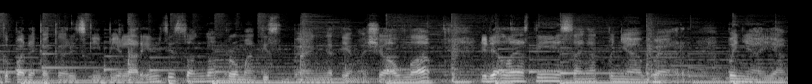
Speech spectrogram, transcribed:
kepada kakak Rizky Bilar. Ini sih songkok romantis banget ya Masya Allah. Dede Lesti sangat penyabar, penyayang.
